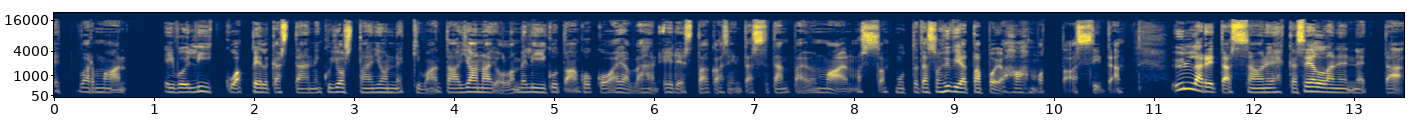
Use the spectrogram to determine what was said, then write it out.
että varmaan ei voi liikkua pelkästään niin kuin jostain jonnekin, vaan tämä jana, jolla me liikutaan koko ajan vähän edestakaisin tässä tämän päivän maailmassa. Mutta tässä on hyviä tapoja hahmottaa sitä. Ylläri tässä on ehkä sellainen, että,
